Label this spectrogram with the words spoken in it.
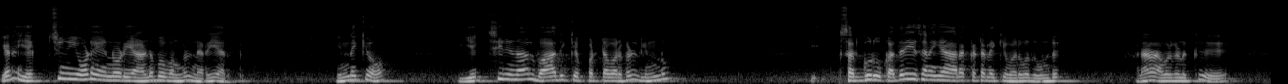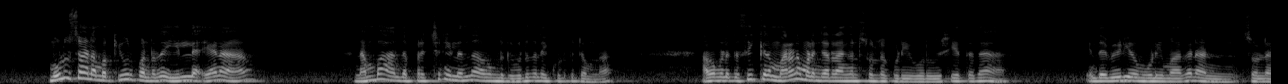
ஏன்னா எக்ஷினியோட என்னுடைய அனுபவங்கள் நிறையா இருக்குது இன்றைக்கும் எக்ஸினினால் பாதிக்கப்பட்டவர்கள் இன்னும் சத்குரு கதிரேசனையா அறக்கட்டளைக்கு வருவது உண்டு. ஆனால் அவர்களுக்கு முழுசாக நம்ம க்யூர் பண்ணுறதே இல்லை. ஏன்னா நம்ம அந்த பிரச்சனையிலேருந்து அவங்களுக்கு விடுதலை கொடுத்துட்டோம்னா அவங்களுக்கு சீக்கிரம் மரணம் அடைஞ்சிட்றாங்கன்னு சொல்லக்கூடிய ஒரு விஷயத்தை தான் இந்த வீடியோ மூலியமாக நான் சொல்ல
